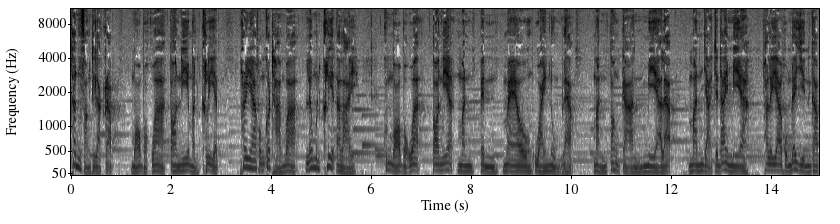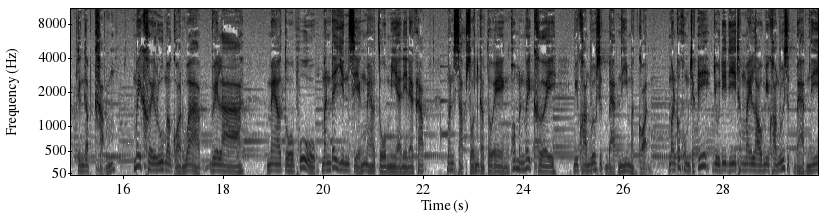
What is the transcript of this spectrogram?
ท่านผู้ฟังที่รักครับ หมอบอกว่าตอนนี้มันเครียดภรรยาผมก็ถามว่าแล้วมันเครียดอะไร คุณหมอบอกว่าตอนนี้มันเป็นแมววัยหนุ่มแล้ว มันต้องการเมียแล้ว มันอยากจะได้เมีย ภรรยาผมได้ยินครับถึงกับขำไม่เคยรู้มาก่อนว่า เวลาแมวตัวผู้มันได้ยินเสียงแมวตัวเมียนี่นะครับ มันสับสนกับตัวเอง เพราะมันไม่เคยมีความรู้สึกแบบนี้มาก่อน มันก็คงจะเอ๊ะอยู่ดีๆทำไมเรามีความรู้สึกแบบนี้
